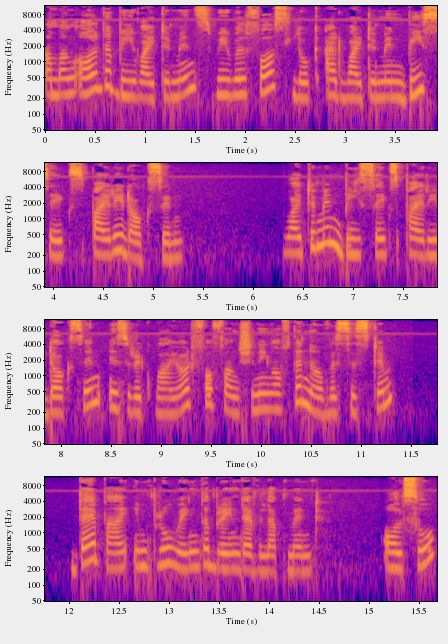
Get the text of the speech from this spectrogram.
Among all the B vitamins, we will first look at vitamin B6 pyridoxine. Vitamin B6 pyridoxine is required for functioning of the nervous system, thereby improving the brain development. Also,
